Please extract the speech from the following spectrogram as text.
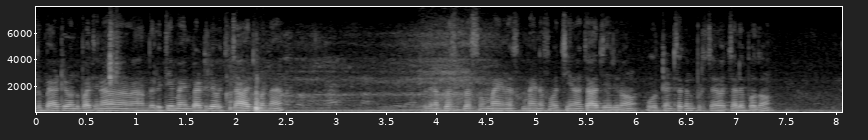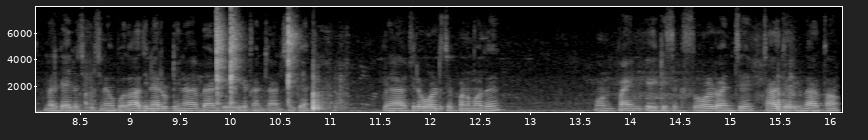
இந்த பேட்டரி வந்து பார்த்தீங்கன்னா அந்த லித்தியம் மைன் பேட்டரியில் வச்சு சார்ஜ் பண்ணேன். பார்த்தீங்கன்னா ப்ளஸ் ப்ளஸும் மைனஸ் மைனஸும் வச்சிங்கன்னா சார்ஜ் ஏறிடும். ஒரு டென் செகண்ட் பிடிச்ச வச்சாலே போதும். இந்த மாதிரி கையில் வச்சு பிடிச்சினா போதும். அது நேரம் விட்டிங்கன்னா பேட்டரி வெடிக்கிறதுக்கு சான்ஸ் இருக்குது இப்போ வச்சுட்டு ஓல்டு செக் பண்ணும்போது one point eighty six volt வந்துச்சு. சார்ஜ் ஏறிக்கும் தான் அர்த்தம்.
